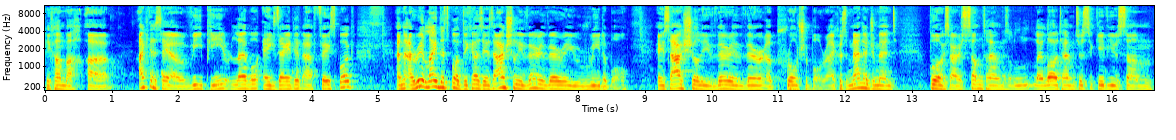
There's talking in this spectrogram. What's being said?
become a, uh, I can say a VP level executive at Facebook and I really like this book because it's actually very, very readable. It's actually very, very approachable, right? Because management books are sometimes, like a lot of times, just to give you some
